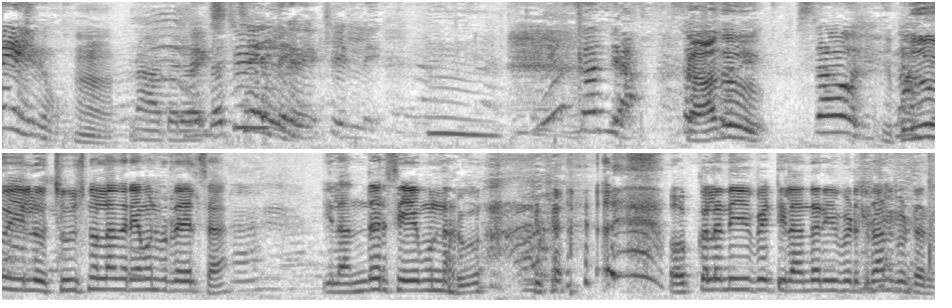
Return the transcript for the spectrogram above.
నేను. నా తర్వాత చెల్లె. కాదు. ఇప్పుడు వీళ్ళు చూసిన వాళ్ళందరూ ఏమనుకుంటారు తెలుసా? వీళ్ళందరూ సేమ్ ఉన్నారు. ఒక్కళ్ళని పెట్టి వీళ్ళందరినీ పెడుతున్నారు అనుకుంటారు.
